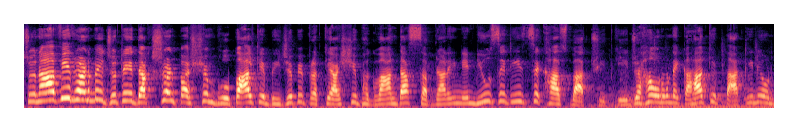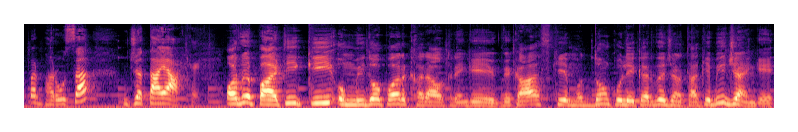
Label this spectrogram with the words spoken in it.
चुनावी रण में जुटे दक्षिण पश्चिम भोपाल के बीजेपी प्रत्याशी भगवान दास सबनानी ने न्यूज़ एटीन से खास बातचीत की, जहाँ उन्होंने कहा कि पार्टी ने उन पर भरोसा जताया है। और वे पार्टी की उम्मीदों पर खरा उतरेंगे। विकास के मुद्दों को लेकर वे जनता के बीच जाएँगे।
